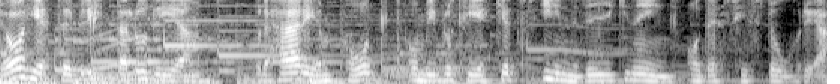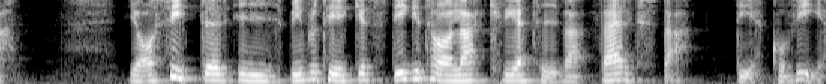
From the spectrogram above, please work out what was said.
Jag heter Britta Lodén och det här är en podd om bibliotekets invigning och dess historia. Jag sitter i bibliotekets digitala kreativa verkstad, DKV.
